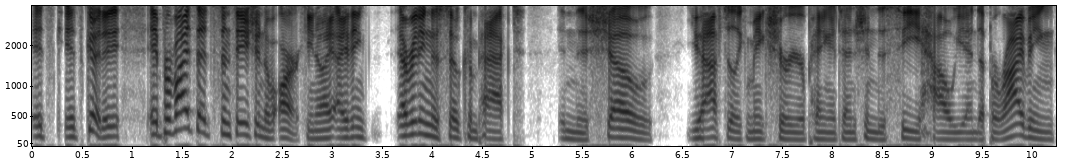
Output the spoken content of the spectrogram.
It's it's good. It it provides that sensation of arc. You know, I, I think everything is so compact in this show. You have to like make sure you're paying attention to see how we end up arriving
